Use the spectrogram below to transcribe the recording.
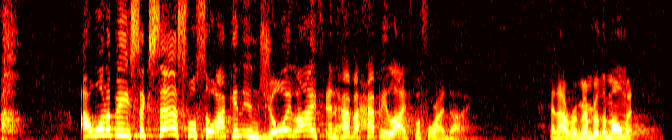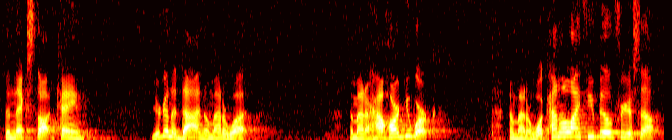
I want to be successful so I can enjoy life and have a happy life before I die. And I remember the moment the next thought came you're going to die no matter what. No matter how hard you work, no matter what kind of life you build for yourself,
